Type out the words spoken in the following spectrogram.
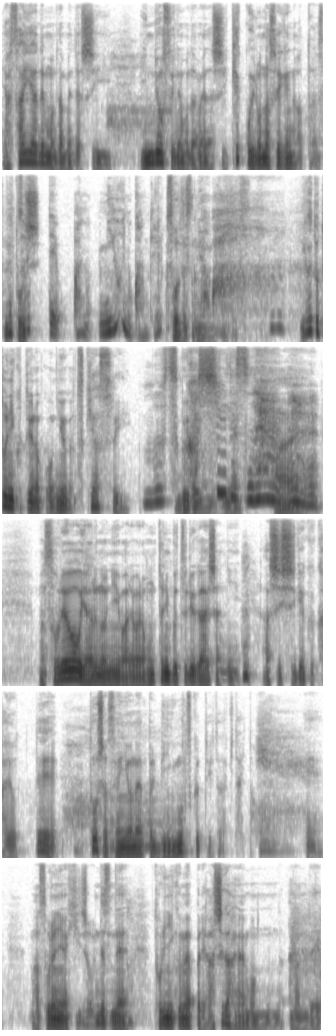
野菜屋でもダメだし飲料水でもダメだし結構いろんな制限があったんですね当時。ってあの匂いの関係？そうです匂いの関係意外と鶏肉っていうのはこう匂いがつきやすい。難しいですね、はい、まあ、それをやるのに我々本当に物流会社に足しげく通って、当社専用のやっぱり瓶を作っていただきたいと、えー、まあ、それには非常にですね鶏肉もやっぱり足が速いもんなんで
